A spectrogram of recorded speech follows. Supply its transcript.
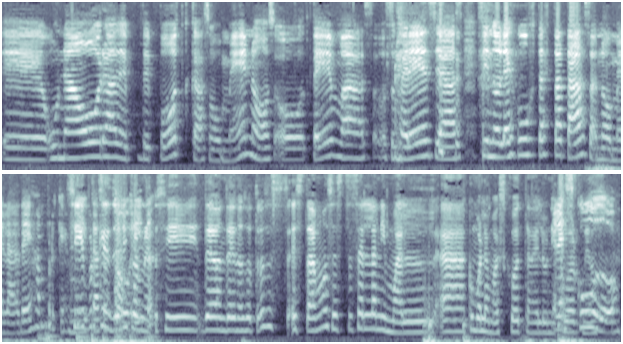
eh, una hora de, de, podcast o menos, o temas, o sugerencias. si no les gusta esta taza, no, me la dejan porque es sí, mi porque taza es de. Sí, de donde nosotros es- estamos, este es el animal, ah, como la mascota, el El unicornio. escudo,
